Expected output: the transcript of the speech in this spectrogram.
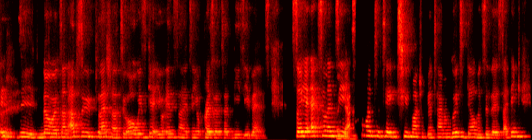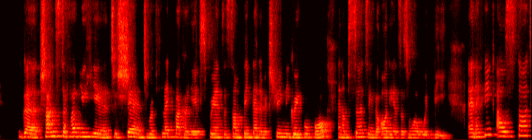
Indeed. No, it's an absolute pleasure to always get your insights and your presence at these events. So, Your Excellency, I don't want to take too much of your time. I'm going to delve into this. I think the chance to have you here and to share and to reflect back on your experience is something that I'm extremely grateful for, and I'm certain the audience as well would be. And I think I'll start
